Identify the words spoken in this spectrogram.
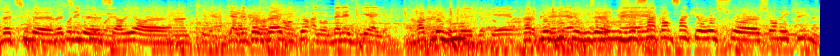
va-t-il euh, euh, servir euh, Un petit Jab Un comeback. Encore. Ah non, bel SDI. Rappelez-vous, Joker, que vous avez misé Joker. 55 euros sur, sur Nekim.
